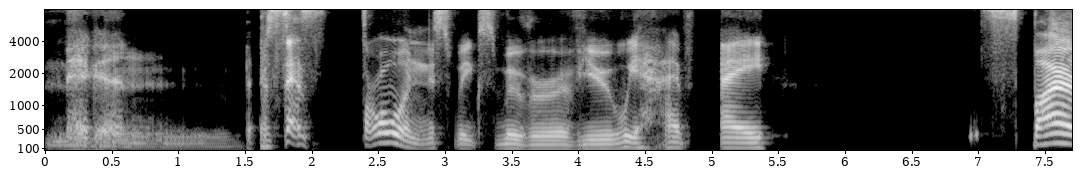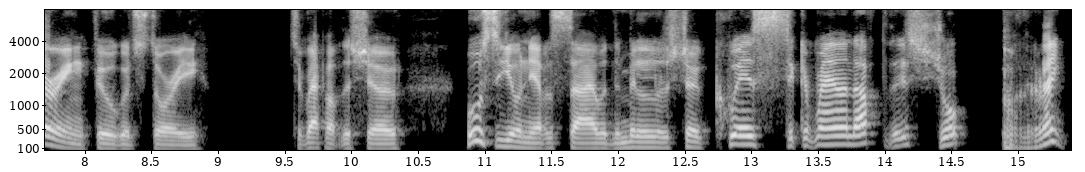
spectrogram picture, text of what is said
Megan, the possessed soul. In this week's movie review, we have a inspiring feel-good story to wrap up the show. We'll see you on the other side with the middle of the show quiz. Stick around after this short break.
